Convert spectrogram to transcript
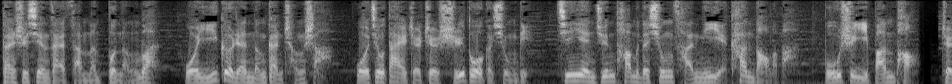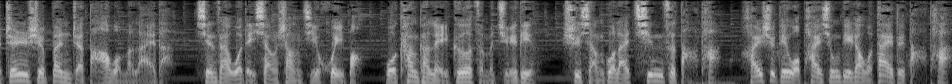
但是现在咱们不能乱，我一个人能干成啥？我就带着这十多个兄弟，金燕军他们的凶残你也看到了吧？不是一般炮，这真是奔着打我们来的。现在我得向上级汇报。我看看磊哥怎么决定，是想过来亲自打他，还是给我派兄弟让我带队打他？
